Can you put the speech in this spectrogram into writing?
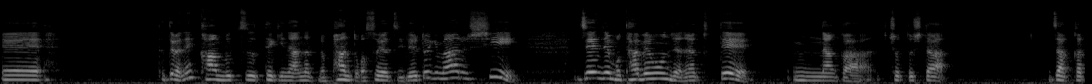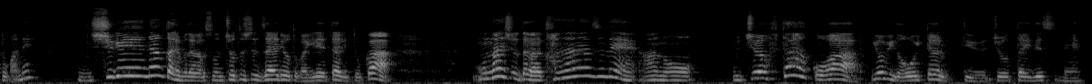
えー、例えばね乾物的ななんてのパンとかそういうやつ入れる時もあるし全然もう食べ物じゃなくて、うん、なんかちょっとした雑貨とかね、うん、手芸なんかでもだからそのちょっとした材料とか入れたりとかもう何しろだから必ずねあのうちは2箱は予備が置いてあるっていう状態ですね。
